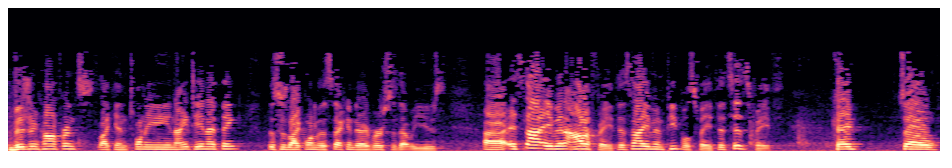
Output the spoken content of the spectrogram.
vision conference, like in 2019, I think. This was like one of the secondary verses that we used. Uh, it's not even our faith. It's not even people's faith. It's His faith. Okay, so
